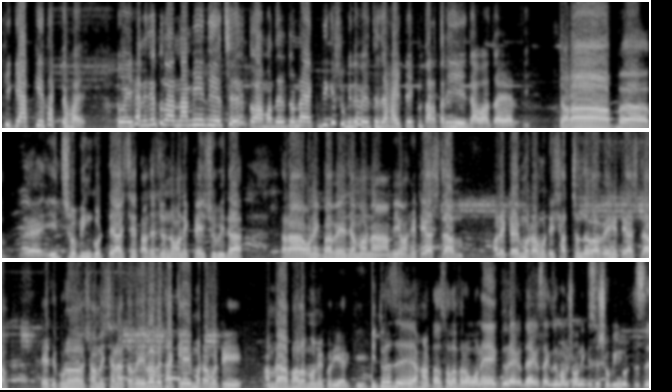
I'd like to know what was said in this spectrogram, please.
ঠিকই আটকিয়ে থাকতে হয়। তো এখানে যেহেতু নামিয়ে দিয়েছে, তো আমাদের জন্য একদিকে সুবিধা হয়েছে যে হাইটে একটু তাড়াতাড়ি যাওয়া যায় আর কি। যারা ঈদ শপিং করতে আসছে, তাদের জন্য অনেকটাই সুবিধা। তারা অনেকভাবে যেমন আমিও হেঁটে আসলাম, অনেকটাই মোটামুটি স্বাচ্ছন্দ্যভাবে হেঁটে আসলাম, এতে কোনো সমস্যা না। তবে এভাবে থাকলে মোটামুটি আমরা ভালো মনে করি আর কি। ভিতরে যে হাঁটা চলাফেরা অনেক দূরে দেখা গেছে একজন মানুষ অনেক কিছু শপিং করতেছে।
